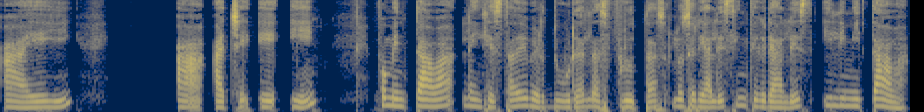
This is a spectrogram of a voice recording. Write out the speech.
AEI, AHEI, fomentaba la ingesta de verduras, las frutas, los cereales integrales y limitaba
